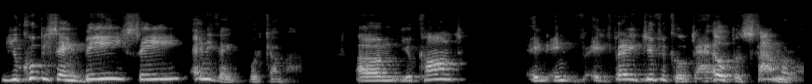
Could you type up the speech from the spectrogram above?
You could be saying B, C, anything would come out. Um, you can't. In, in, it's very difficult to help a stammerer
